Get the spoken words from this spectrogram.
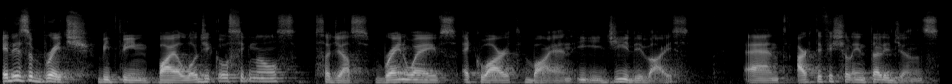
It is a bridge between biological signals, such as brainwaves acquired by an EEG device, and artificial intelligence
